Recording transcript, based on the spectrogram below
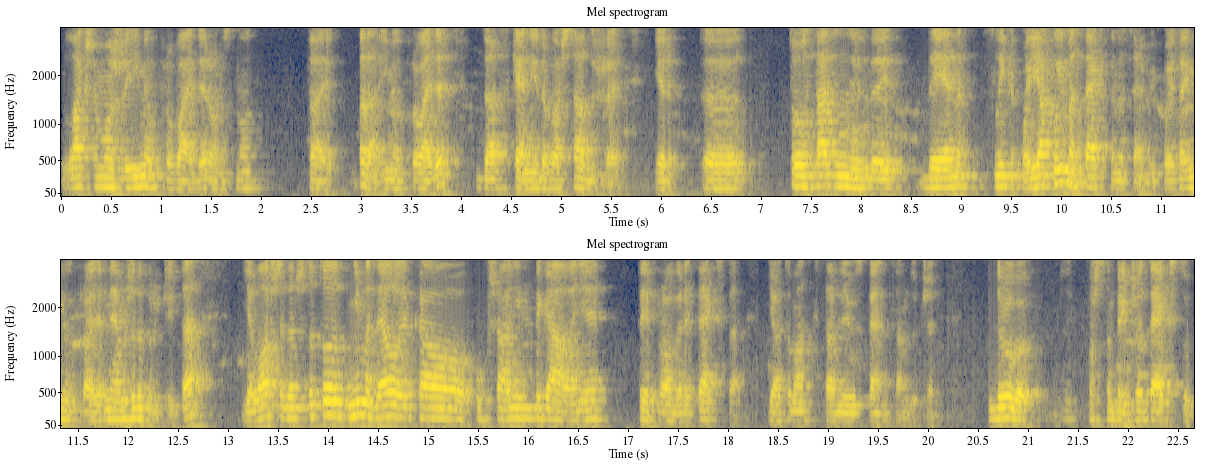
lakše može email provider, odnosno taj, pa da, email provider, da skenira vaš sadržaj, jer e, to stavljanje da je, da je jedna slika koja, iako ima teksta na sebi, koje taj email provider ne može da pročita, je loše, zato što to njima deluje kao pokušavanje izbjegavanje te provere teksta i automatski stavljaju u spam sanduče. Drugo, pošto sam pričao o tekstu,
